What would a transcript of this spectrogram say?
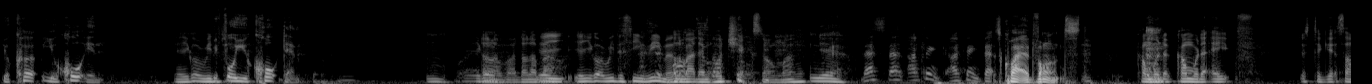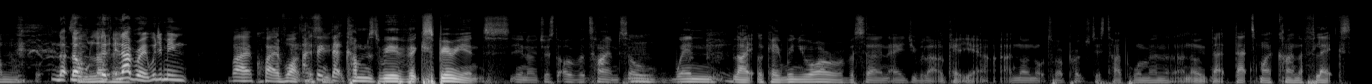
you're cur- you're courting Yeah, you got to read before you court them. Mm. You I don't got, know, I don't know yeah, about, you, yeah, you got to read the CV, I man. about them hood chicks though, man. Yeah, that's that. I think I think that's quite advanced. Come with a, come with an eighth, just to get some. No, no Some loving. elaborate. What do you mean by quite advanced? I think that comes with experience, you know, just over time. So Mm. when, like, okay, when you are of a certain age, you be like, okay, yeah, I know not to approach this type of woman. I know that that's my kind of flex.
